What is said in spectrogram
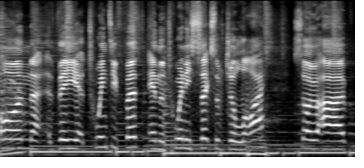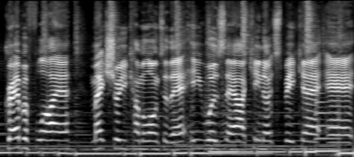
on the 25th and the 26th of July. So uh, grab a flyer, make sure you come along to that. He was our keynote speaker at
